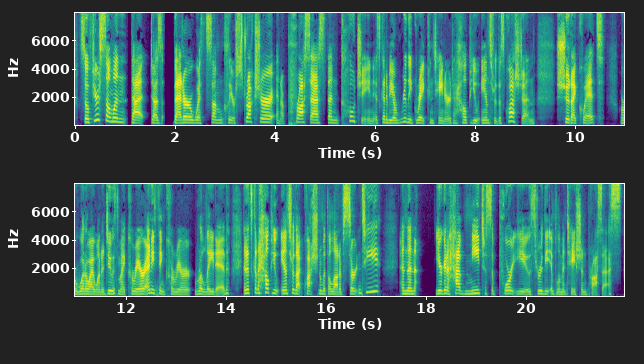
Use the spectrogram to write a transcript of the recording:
So if you're someone that does better with some clear structure and a process, then coaching is going to be a really great container to help you answer this question Should I quit? Or what do I want to do with my career? Anything career related. And it's going to help you answer that question with a lot of certainty. And then you're going to have me to support you through the implementation process.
